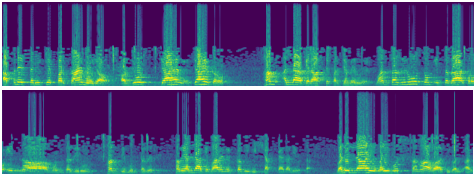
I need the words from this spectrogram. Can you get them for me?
اپنے طریقے پر قائم ہو جاؤ اور جو چاہے چاہے کرو۔ ہم اللہ کے راستے پر جمے ہوئے منتظر تم انتظار کرو۔ انا منتظر ہم بھی منتظر ہیں۔ ہمیں اللہ کے بارے میں کبھی بھی شک پیدا نہیں ہوتا۔ ولی اللہ غیب السماوات والارض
